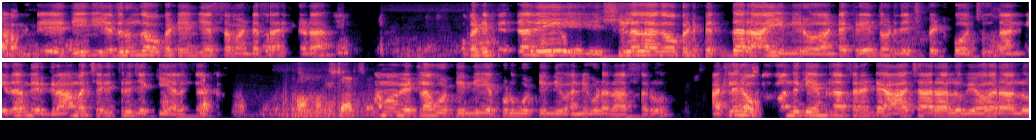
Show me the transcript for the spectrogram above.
కాబట్టి దీని ఎదురుగా ఒకటి ఏం చేస్తామంటే సార్ ఇక్కడ ఒకటి పెద్దది శిలలాగా ఒకటి పెద్ద రాయి మీరు అంటే క్రేన్ తోటి తెచ్చి పెట్టుకోవచ్చు. దాని మీద మీరు గ్రామ చరిత్ర చెక్కియాలి. సార్ గ్రామం ఎట్లా పుట్టింది ఎప్పుడు పుట్టింది ఇవన్నీ కూడా రాస్తారు. అట్లనే ఒక మందుకి ఏం రాస్తారంటే ఆచారాలు వ్యవహారాలు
